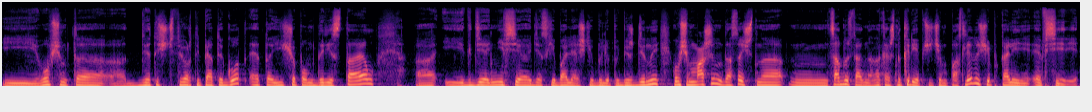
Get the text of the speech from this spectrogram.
и, в общем-то, 2004-2005 год, это еще, по-моему, дорестайл, а, и где не все детские болячки были побеждены. В общем, машина достаточно, с одной стороны, она, конечно, крепче, чем последующие поколения F-серии,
